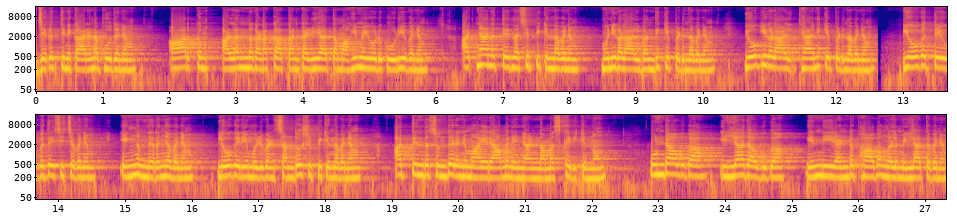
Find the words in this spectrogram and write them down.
ജഗത്തിന് കാരണഭൂതനും ആർക്കും അളന്നു കണക്കാക്കാൻ കഴിയാത്ത മഹിമയോട് കൂടിയവനും അജ്ഞാനത്തെ നശിപ്പിക്കുന്നവനും മുനികളാൽ വന്ദിക്കപ്പെടുന്നവനും യോഗികളാൽ ധ്യാനിക്കപ്പെടുന്നവനും യോഗത്തെ ഉപദേശിച്ചവനും എങ്ങും നിറഞ്ഞവനും ലോകരെ മുഴുവൻ സന്തോഷിപ്പിക്കുന്നവനും അത്യന്ത സുന്ദരനുമായ രാമനെ ഞാൻ നമസ്കരിക്കുന്നു. ഉണ്ടാവുക ഇല്ലാതാവുക എന്നീ രണ്ട് ഭാവങ്ങളും ഇല്ലാത്തവനും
